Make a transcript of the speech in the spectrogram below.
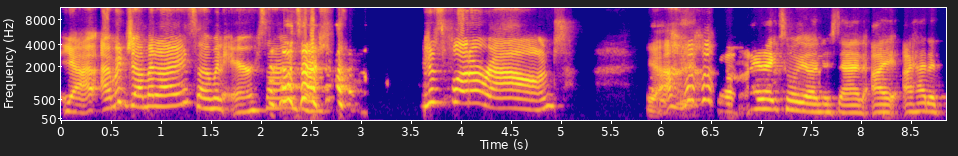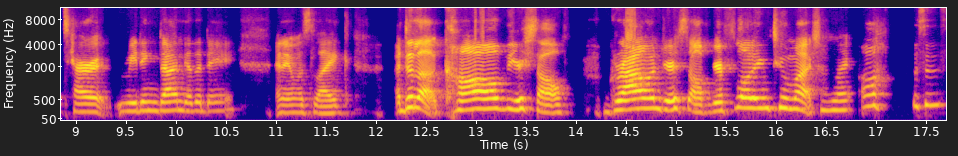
yeah, I'm a Gemini, so I'm an air sign. So just, just float around. Yeah. I like totally understand. I, I had a tarot reading done the other day, and it was like, Adila, calm yourself, ground yourself. You're floating too much. I'm like, oh, this is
